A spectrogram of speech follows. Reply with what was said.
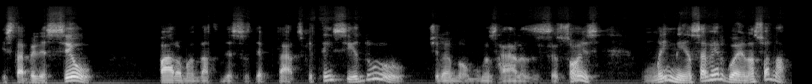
estabeleceu para o mandato desses deputados, que tem sido, tirando algumas raras exceções, uma imensa vergonha nacional.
